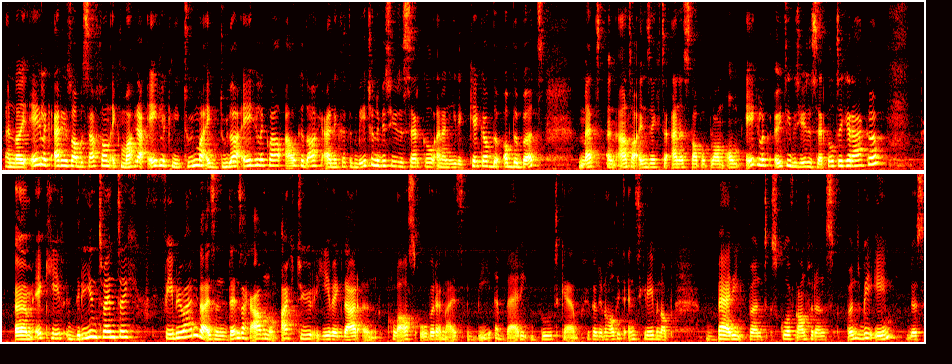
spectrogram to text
en dat je eigenlijk ergens al beseft van, ik mag dat eigenlijk niet doen, maar ik doe dat eigenlijk wel elke dag. En ik zit een beetje in een vicieuze cirkel en dan need ik kick op de, op de butt. Met een aantal inzichten en een stappenplan om eigenlijk uit die vicieuze cirkel te geraken. Um, ik geef 23 februari, dat is een dinsdagavond om 8 uur, geef ik daar een klas over. En dat is Be a Batty Bootcamp. Je kunt je nog altijd inschrijven op batty.schoolofconfidence.be. Dus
